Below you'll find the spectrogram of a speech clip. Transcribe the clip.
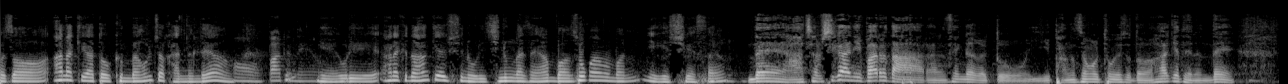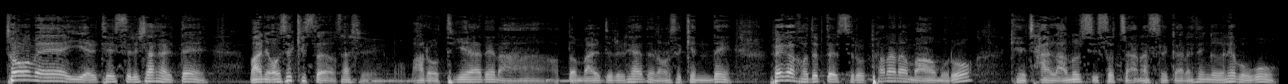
벌써 한 학기가 또 금방 훌쩍 갔는데요. 어 빠르네요. 예, 우리 한 학기도 함께 해주시는 우리 진웅 간사님 한번 소감 한번 얘기해 주시겠어요? 네, 아, 참 시간이 빠르다라는 생각을 또 이 방송을 통해서도 하게 되는데, 처음에 이 LTS를 시작할 때 많이 어색했어요, 사실. 뭐 말을 어떻게 해야 되나, 어떤 말들을 해야 되나 어색했는데, 회가 거듭될수록 편안한 마음으로 이렇게 잘 나눌 수 있었지 않았을까라는 생각을 해보고,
